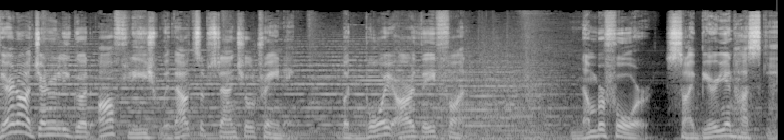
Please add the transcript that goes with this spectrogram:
They're not generally good off-leash without substantial training, but boy are they fun. Number 4. Siberian Husky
